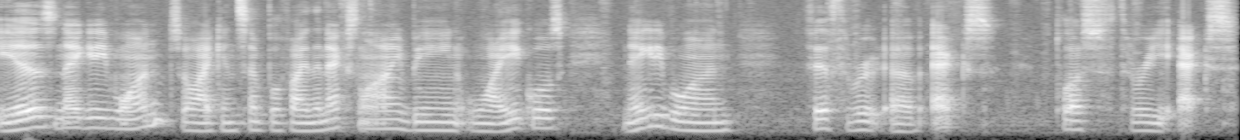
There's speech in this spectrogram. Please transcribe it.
is negative 1, so I can simplify the next line being y equals negative 1 fifth root of x plus 3x.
